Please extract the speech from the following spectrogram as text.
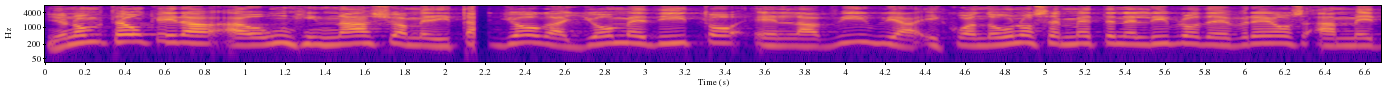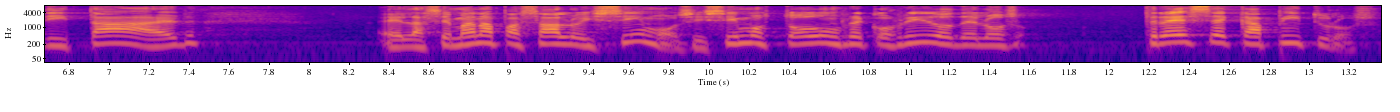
Yo no tengo que ir a, un gimnasio a meditar yoga, yo medito en la Biblia. Y cuando uno se mete en el libro de Hebreos a meditar, eh, la semana pasada lo hicimos, hicimos todo un recorrido de los 13 capítulos.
